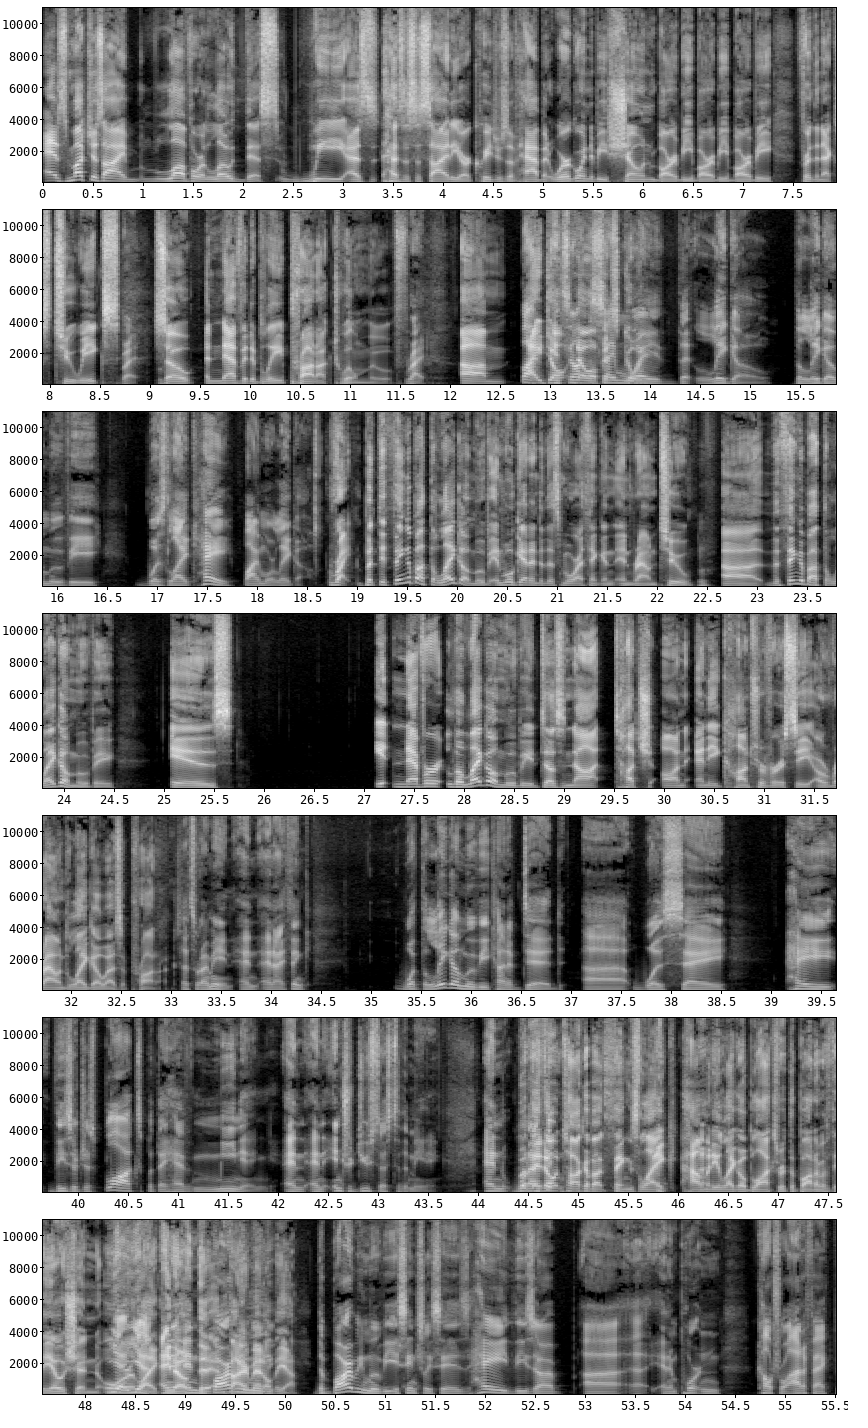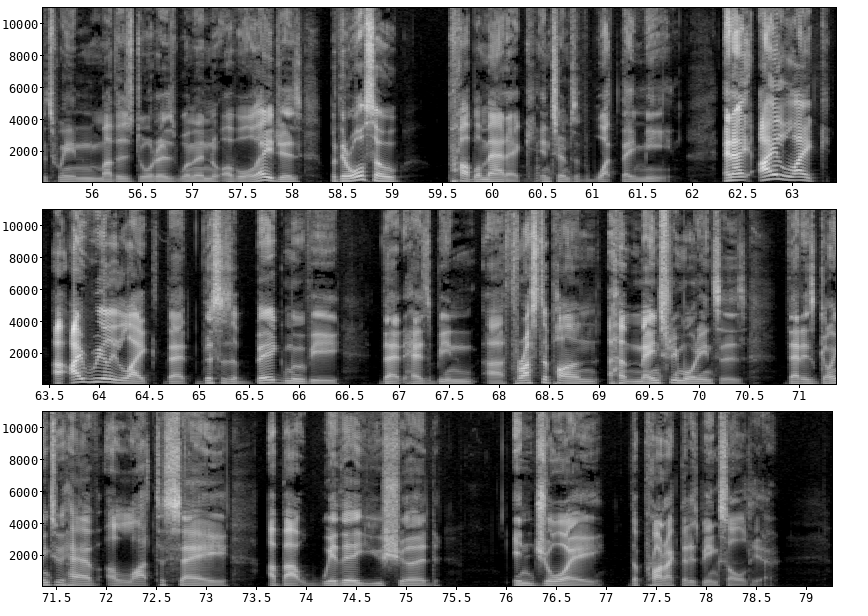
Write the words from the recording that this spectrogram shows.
as much as I love or loathe this, we as as a society are creatures of habit. We're going to be shown Barbie, Barbie, Barbie for the next two weeks. Right. So inevitably, product will move. Right. Um, But I don't know the if same it's going the same way that Lego, the Lego movie, was like, hey, buy more Lego. Right. But the thing about the Lego movie, and we'll get into this more, I think, in, in round two. Mm. Uh, the thing about the Lego movie is it never, the Lego movie does not touch on any controversy around Lego as a product. That's what I mean. And and I think what the Lego movie kind of did uh, was say, hey, these are just blocks, but they have meaning and and introduced us to the meaning. And what But they I don't think, talk about things like how many Lego blocks are at the bottom of the ocean or Yeah, yeah. like, you And- know, and the, the environmental. movie- Yeah. the Barbie movie essentially says, hey, these are uh, uh, an important cultural artifact between mothers, daughters, women of all ages, but they're also problematic in terms of what they mean. And I, I like, I really like that this is a big movie that has been uh, thrust upon uh, mainstream audiences that is going to have a lot to say about whether you should enjoy the product that is being sold here.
